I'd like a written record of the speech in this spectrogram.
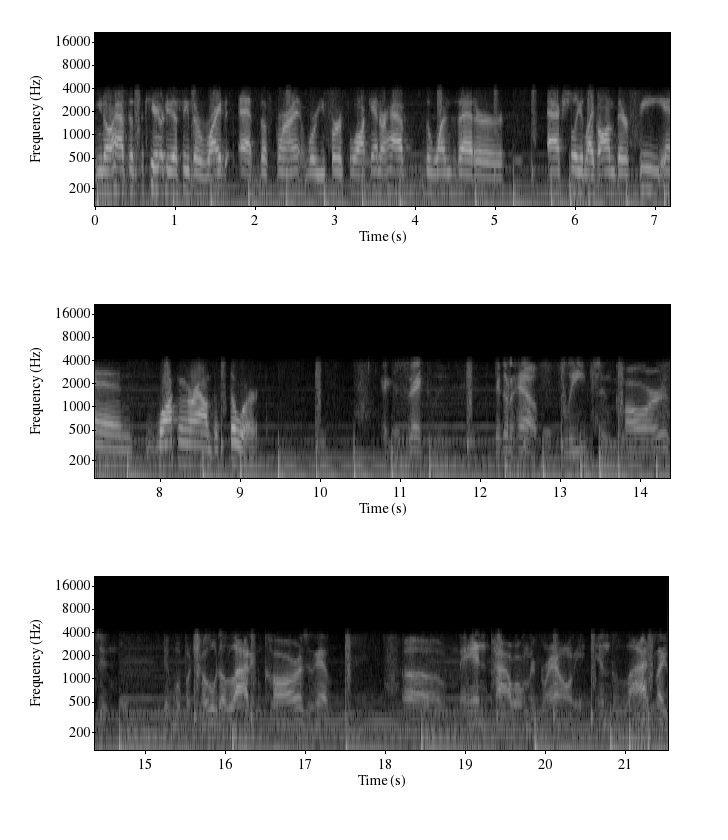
You know, have the security that's either right at the front where you first walk in, or have the ones that are actually like on their feet and walking around the store. Exactly. They're gonna have fleets and cars, and they will patrol the lot in cars and have uh, manpower on the ground in the lots. Like,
